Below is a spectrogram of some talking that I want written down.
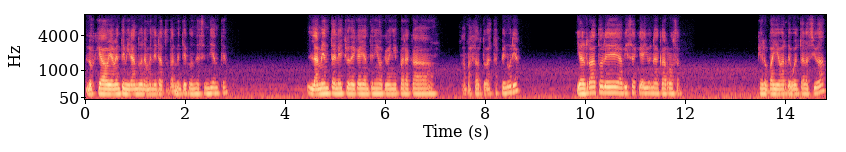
los queda obviamente mirando de una manera totalmente condescendiente. Lamenta el hecho de que hayan tenido que venir para acá a pasar todas estas penurias. Y al rato le avisa que hay una carroza que los va a llevar de vuelta a la ciudad,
